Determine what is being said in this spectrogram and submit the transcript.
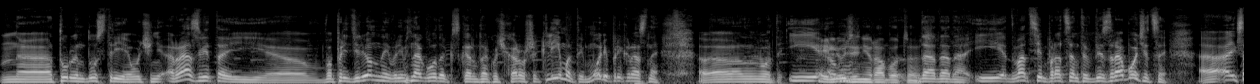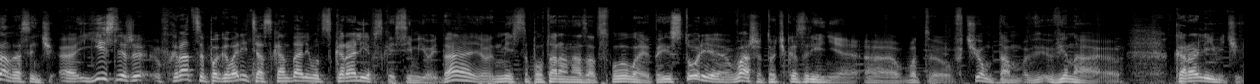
э, туриндустрия очень развита и э, в определенные времена года, скажем так, очень хороший климат и море прекрасное. Э, вот. И, и люди не работают. Да, да, да. И 27% безработицы. Александр Арсеньевич, э, если же вкратце поговорить о скандале вот с королевской семьей, да, месяца полтора назад всплыла эта история, ваша точка зрения, вот в чем там вина королевичей?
